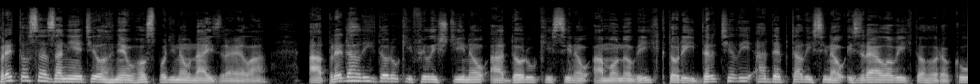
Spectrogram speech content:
Preto sa zanietil hnev hospodinov na Izraela a predal ich do ruky Filištínov a do ruky synov Amonových, ktorí drtili a deptali synov Izraelových toho roku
